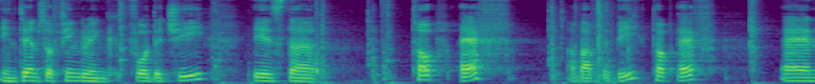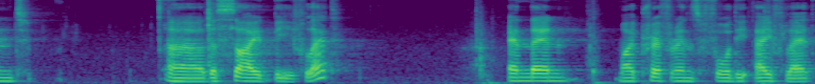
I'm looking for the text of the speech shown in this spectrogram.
in terms of fingering for the G is the top F above the B top F and uh, the side B flat and then my preference for the A flat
